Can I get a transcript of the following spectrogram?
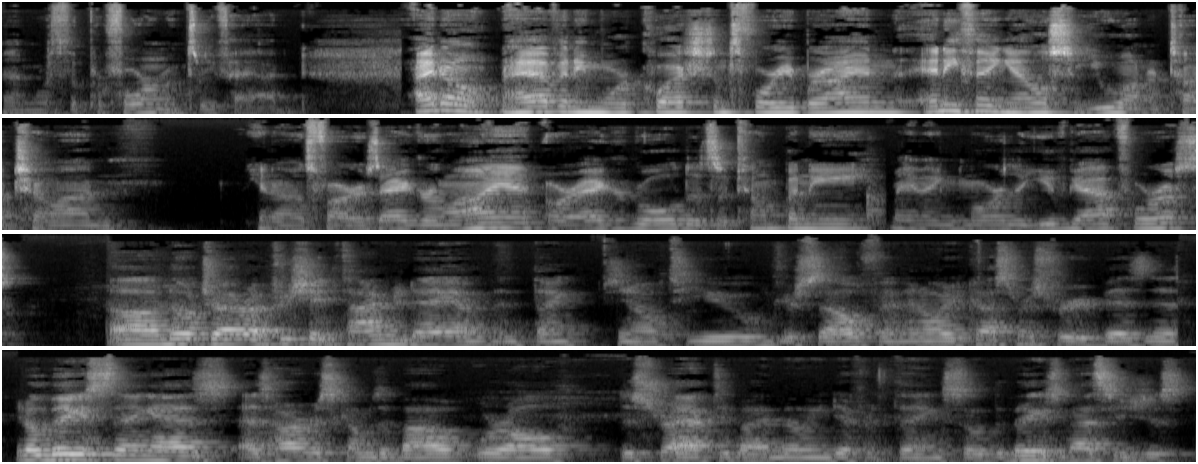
and with the performance we've had. I don't have any more questions for you, Brian. Anything else you want to touch on, you know, as far as AgReliant or AgriGold as a company? Anything more that you've got for us? Uh, no, Trevor, I appreciate the time today, and thanks, you know, to you, yourself, and, and all your customers for your business. You know, the biggest thing as as harvest comes about, we're all distracted by a million different things. So the biggest message is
